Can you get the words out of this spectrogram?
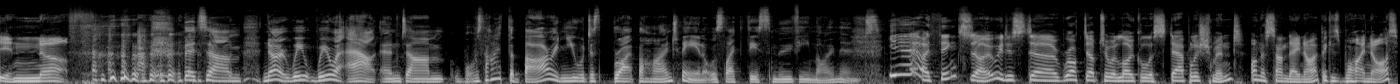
Enough. But um, no, we, we were out and um, what was I at the bar and you were just right behind me and it was like this movie moment. yeah, I think so. We just uh, rocked up to a local establishment on a Sunday night because why not?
